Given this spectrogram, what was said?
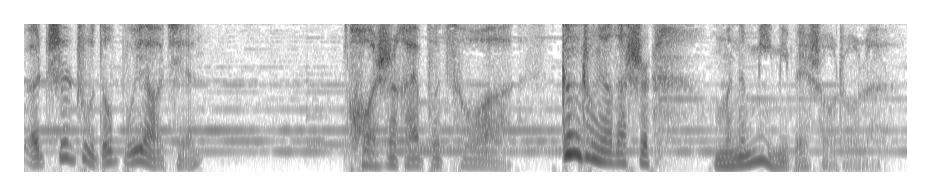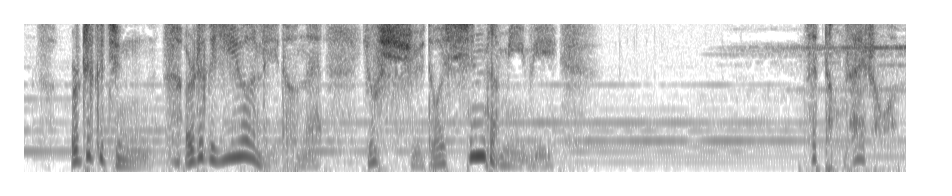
呃，吃住都不要钱，伙食还不错。更重要的是，我们的秘密被守住了。而这个警，而这个医院里头呢，有许多新的秘密 在等待着我们。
